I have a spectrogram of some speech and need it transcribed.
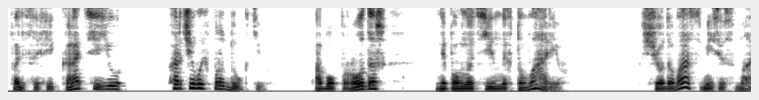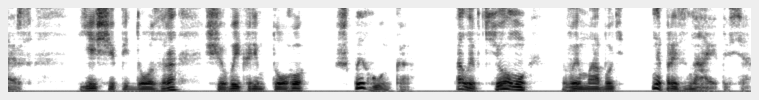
фальсифікацію харчових продуктів або продаж неповноцінних товарів. Щодо вас, місіс Майерс, є ще підозра, що ви, крім того, шпигунка, але в цьому ви, мабуть, не признаєтеся.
